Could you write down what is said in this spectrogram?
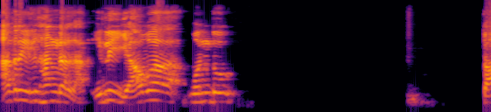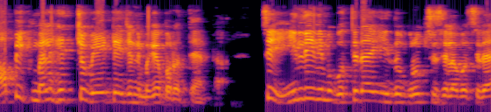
ಆದ್ರೆ ಇಲ್ಲಿ ಹಂಗಲ್ಲ. ಇಲ್ಲಿ ಯಾವ ಒಂದು ಟಾಪಿಕ್ ಮೇಲೆ ಹೆಚ್ಚು ವೇಟೇಜ್ ನಿಮಗೆ ಬರುತ್ತೆ ಅಂತ. ಸಿ ಇಲ್ಲಿ ನಿಮಗೆ ಗೊತ್ತಿದೆ, ಇದು ಗ್ರೂಪ್ಸ್ ಸಿಲೆಬಸ್ ಇದೆ.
